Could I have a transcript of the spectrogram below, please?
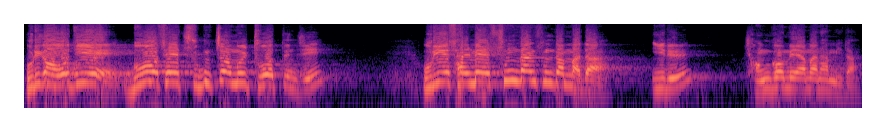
우리가 어디에 무엇에 중점을 두었든지 우리의 삶의 순간순간마다 이를 점검해야만 합니다.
